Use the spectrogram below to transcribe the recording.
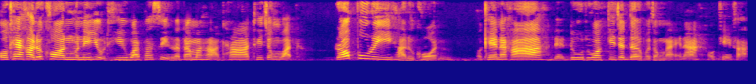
โอเคค่ะทุกคนวันนี้อยู่ที่วัดพระศรีรัตนมหาธาตุที่จังหวัด รบบุรีค่ะทุกคน โอเคนะคะ เดี๋ยวดูว่ากี้จะเดินไปตรงไหนนะ โอเคค่ะ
